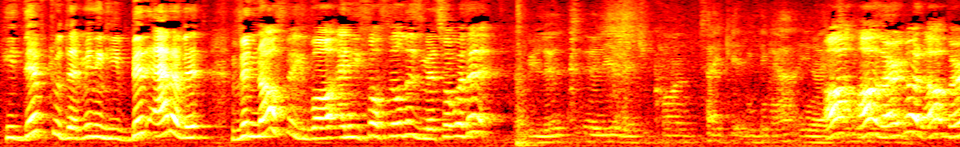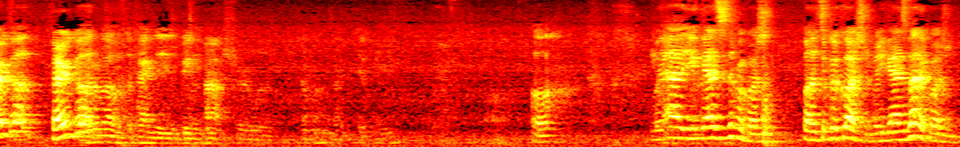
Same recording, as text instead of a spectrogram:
He dipped with it, meaning he bit out of it, vinofigba, and he fulfilled his mitzvah with it. We learned earlier that you can't take anything out. You know. Oh, oh, very good. Oh, very good. Very good. What about the fact that he's being posture with someone like dipping? Oh. Well, uh, you guys, it's a different question, but it's a good question. But you guys, a better question.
